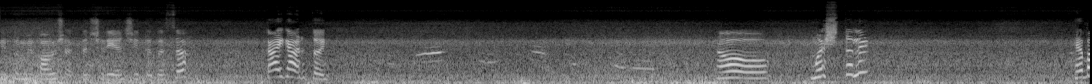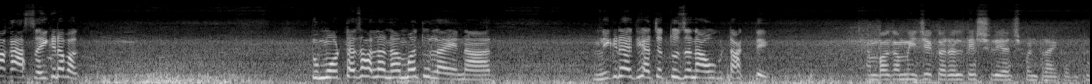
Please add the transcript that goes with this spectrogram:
तुम्ही पाहू शकता श्रेयशी तर कसं काय काढतोय हो मस्त ले हे बघ असं इकडं बघ. तू मोठं झालं ना मग तुला येणार. इकडे ह्याच्यात तुझं नाव टाकते. बघा मी जे करेल ते श्रेयश पण ट्राय करतो.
